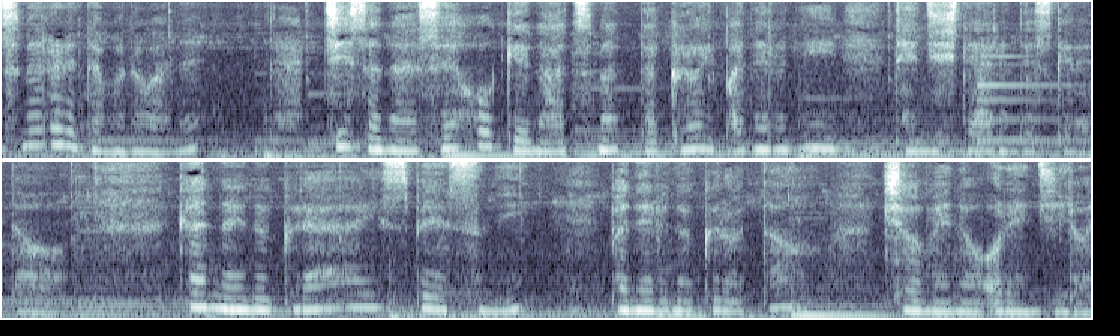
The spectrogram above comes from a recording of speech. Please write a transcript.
集められたものはね小さな正方形の集まった黒いパネルに展示してあるんですけれど館内の暗いスペースにパネルの黒と照明のオレンジ色や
